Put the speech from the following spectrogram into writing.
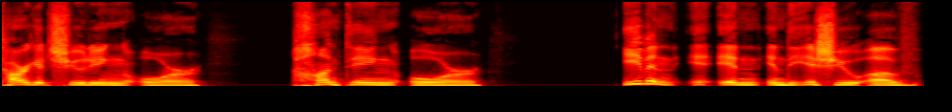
target shooting or hunting or even in in the issue of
